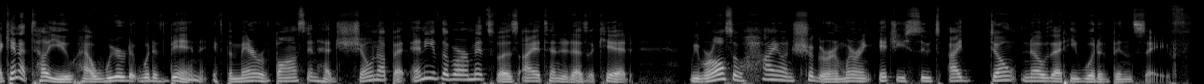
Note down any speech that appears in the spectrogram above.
I cannot tell you how weird it would have been if the mayor of Boston had shown up at any of the bar mitzvahs I attended as a kid. We were also high on sugar and wearing itchy suits. I don't know that he would have been safe.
